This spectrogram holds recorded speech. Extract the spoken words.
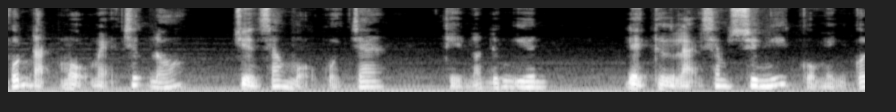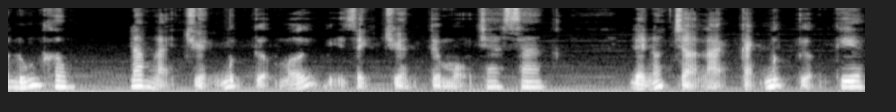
vốn đặt mộ mẹ trước đó, Chuyển sang mộ của cha, Thì nó đứng yên. Để thử lại xem suy nghĩ của mình có đúng không, Nam lại chuyển bức tượng mới Bị dịch chuyển từ mộ cha sang, Để nó trở lại cạnh bức tượng kia,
